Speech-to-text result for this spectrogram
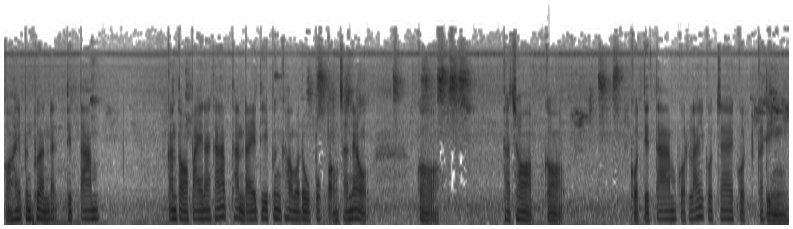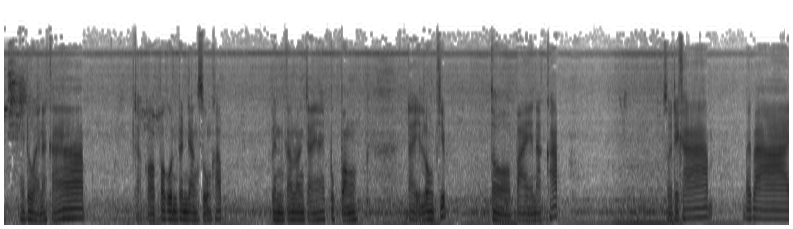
ขอให้เพื่อนๆติดตามกันต่อไปนะครับ ท่านใดที่เพิ่งเข้ามาดูปุ๊กป่องชาแนลก็ถ้าชอบก็กดติดตามกดไลค์กดแชร์กดกระดิ่งให้ด้วยนะครับ จะขอบพระคุณเป็นอย่างสูงครับ เป็นกำลังใจให้ปุ๊กป่อง ได้ลงคลิปต่อไปนะครับ สวัสดีครับ บ๊ายบาย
